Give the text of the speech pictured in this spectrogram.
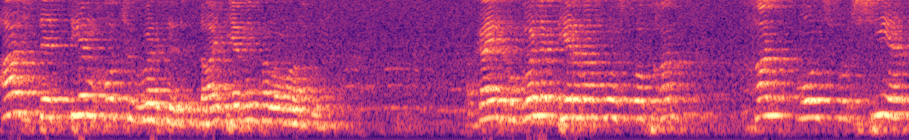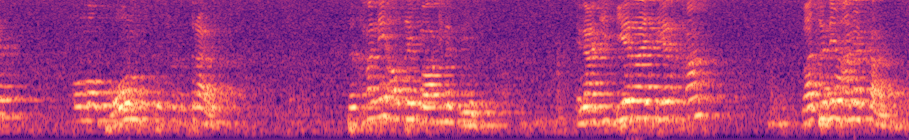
As dit teen God se woord is, is daai deur nie van hom af nie. Okay, gewoonlik deure wat vir ons oopgaan, gaan ons forceer om op hom te vertrou. Dit gaan nie altyd maklik wees nie. En as jy deur daai deur gaan, wat aan die ander kant?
